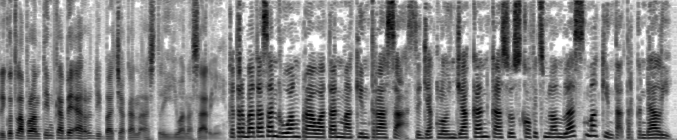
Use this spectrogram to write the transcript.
Berikut laporan tim KBR dibacakan Astri Yuwanasari. Keterbatasan ruang perawatan makin terasa sejak lonjakan kasus COVID-19 makin tak terkendali.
